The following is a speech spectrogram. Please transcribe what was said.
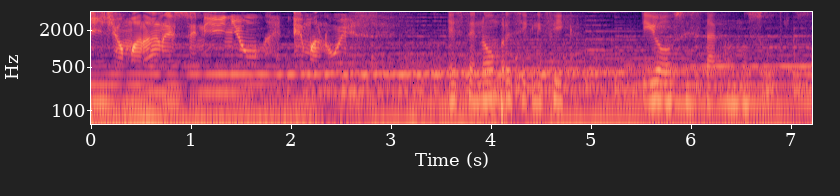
y llamarán a ese niño Emanuel. Este nombre significa Dios está con nosotros.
